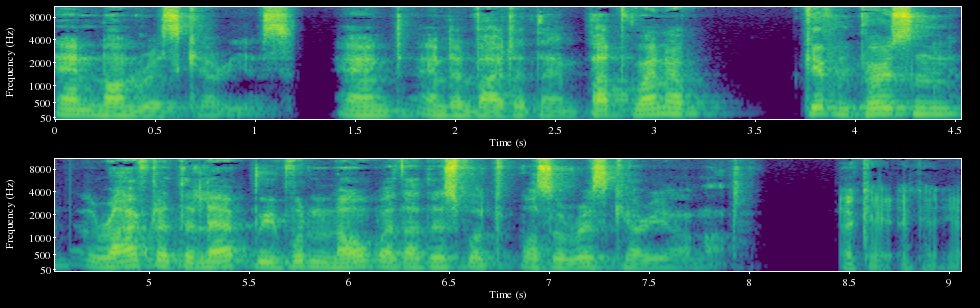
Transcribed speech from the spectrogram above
and non-risk carriers and, and invited them. But when a given person arrived at the lab, we wouldn't know whether this was a risk carrier or not. Okay. Okay. Yeah.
